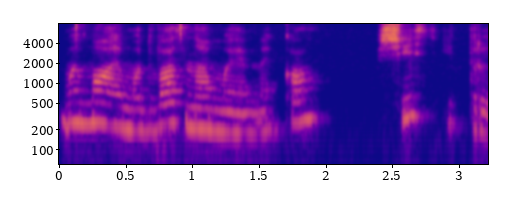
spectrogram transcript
ми маємо два знаменника 6 і 3.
